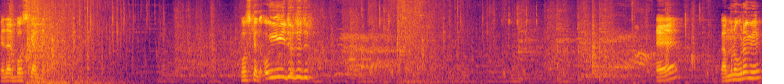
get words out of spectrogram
Beyler boss geldi. Boss geldi. Oy dur dur dur. Ben buna vuramıyorum.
